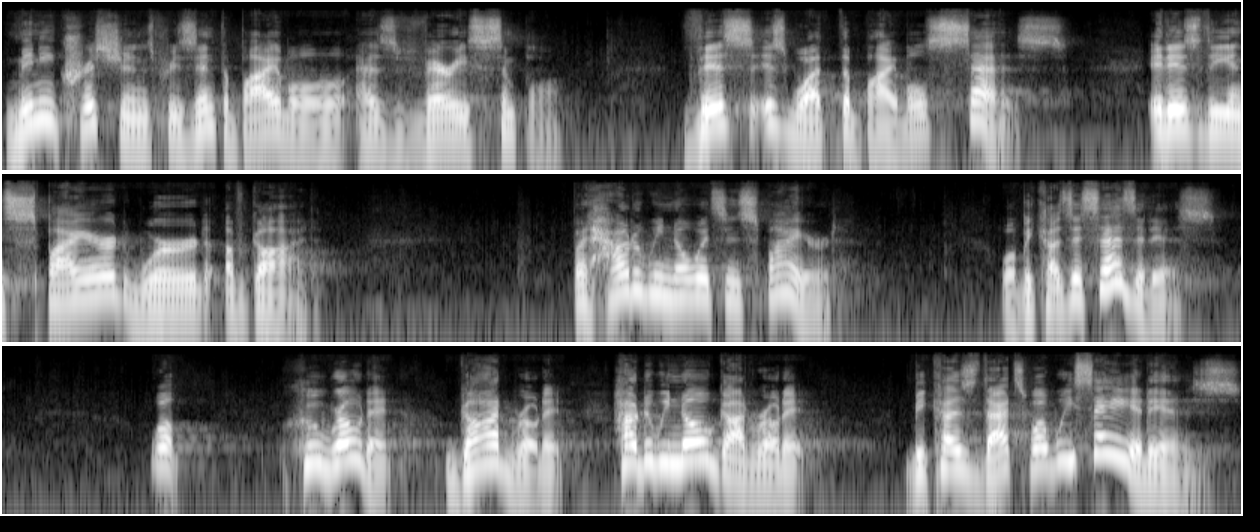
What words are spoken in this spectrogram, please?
Many Christians present the Bible as very simple. This is what the Bible says it is the inspired Word of God. But how do we know it's inspired? Well, because it says it is. Well, who wrote it? God wrote it. How do we know God wrote it? Because that's what we say it is.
